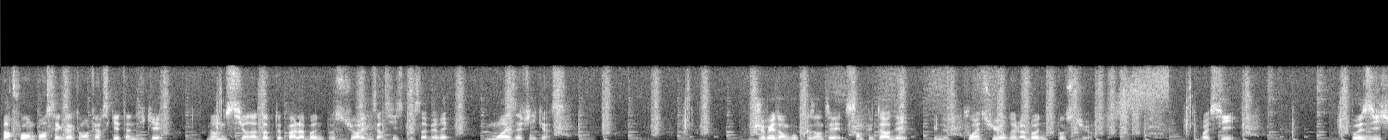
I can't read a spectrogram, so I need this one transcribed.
Parfois, on pense exactement faire ce qui est indiqué, mais si on n'adopte pas la bonne posture, l'exercice peut s'avérer moins efficace. Je vais donc vous présenter sans plus tarder une pointure de la bonne posture. Voici Posy.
